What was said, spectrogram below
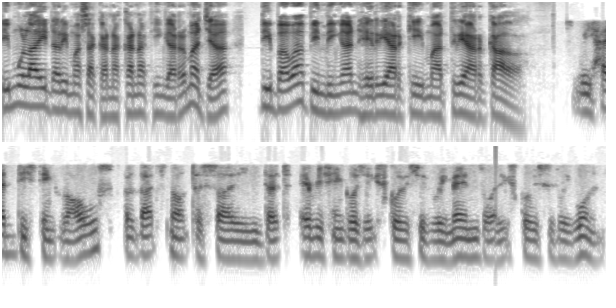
dimulai dari masa kanak-kanak hingga remaja di bawah bimbingan hierarki matriarkal. we had distinct roles, but that's not to say that everything was exclusively men's or exclusively women's.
